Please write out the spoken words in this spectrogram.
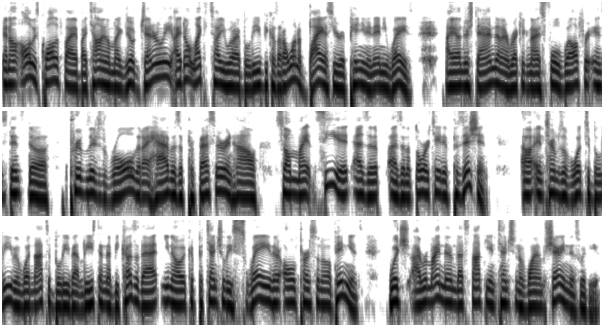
And I'll always qualify it by telling them, like, look, generally, I don't like to tell you what I believe because I don't want to bias your opinion in any ways. I understand and I recognize full well, for instance, the privileged role that I have as a professor and how some might see it as a as an authoritative position. Uh, in terms of what to believe and what not to believe, at least, and that because of that, you know, it could potentially sway their own personal opinions. Which I remind them that's not the intention of why I'm sharing this with you.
